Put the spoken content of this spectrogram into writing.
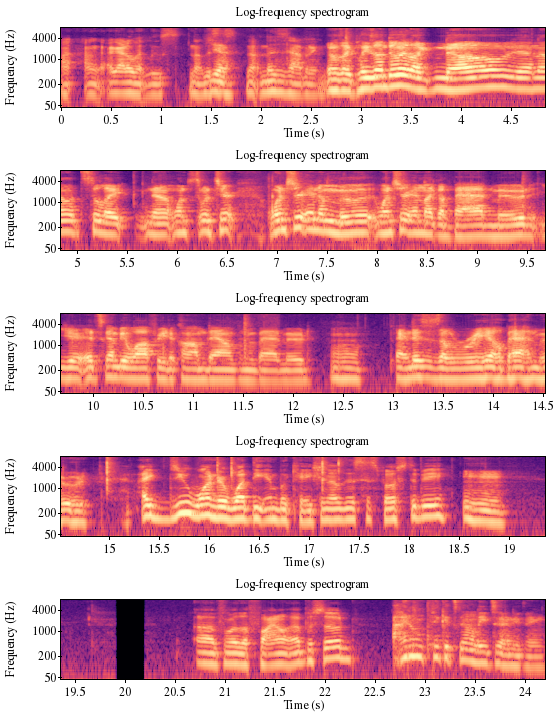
I, I, gotta let loose. No, this Yeah. is no, this is happening. And I was like, please don't do it. Like, no, yeah, no, it's too late. No, once once you're once you're in a mood, once you're in like a bad mood, you're it's gonna be a while for you to calm down from a bad mood. Mhm. And this is a real bad mood. I do wonder what the implication of this is supposed to be hmm uh, for the final episode. I don't think it's gonna lead to anything.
